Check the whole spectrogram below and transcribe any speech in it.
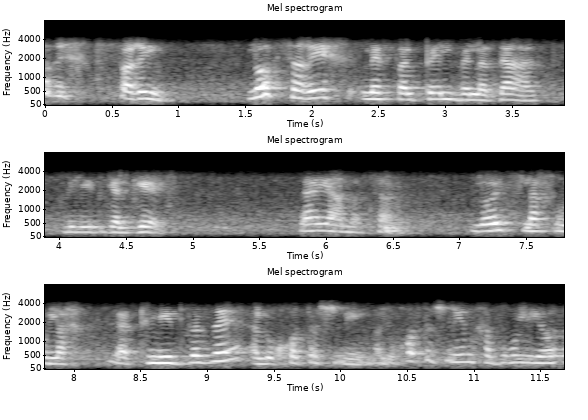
צריך ספרים, לא צריך לפלפל ולדעת ולהתגלגל. זה היה המצב. לא הצלחנו להתמיד בזה, הלוחות השניים. הלוחות השניים חזרו להיות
